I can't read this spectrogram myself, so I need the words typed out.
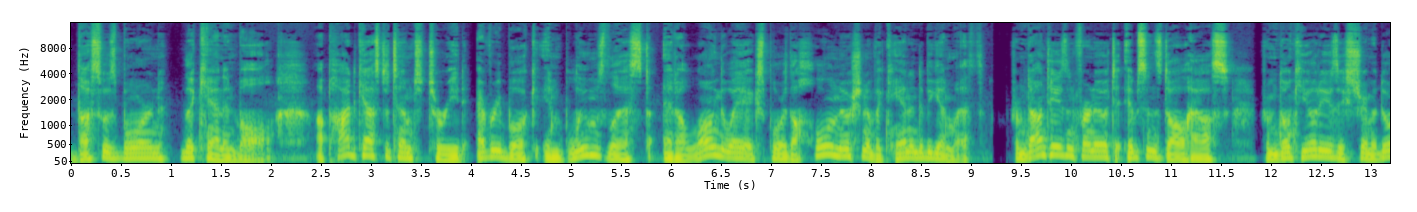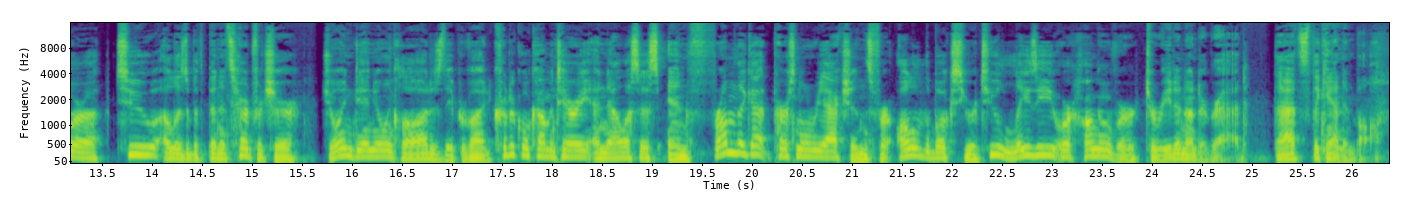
Thus was born The Cannonball, a podcast attempt to read every book in Bloom's list and along the way explore the whole notion of a canon to begin with. From Dante's Inferno to Ibsen's Dollhouse, from Don Quixote's Extremadura to Elizabeth Bennet's Hertfordshire, join Daniel and Claude as they provide critical commentary, analysis, and from the gut personal reactions for all of the books you are too lazy or hungover to read in undergrad. That's the Cannonball.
